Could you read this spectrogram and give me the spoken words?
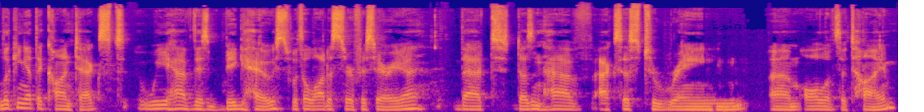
looking at the context, we have this big house with a lot of surface area that doesn't have access to rain um, all of the time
